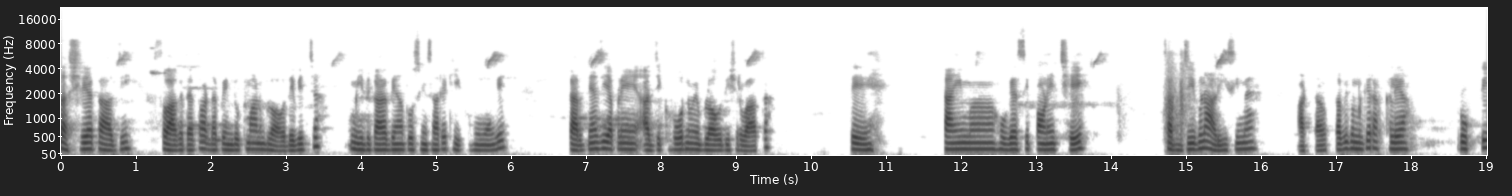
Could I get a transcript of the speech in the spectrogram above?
ਸਤਿ ਸ਼੍ਰੀ ਅਕਾਲ ਜੀ। ਸਵਾਗਤ ਹੈ ਤੁਹਾਡਾ ਪਿੰਡੂ ਘਮਾਣ ਬਲੌਗ ਦੇ ਵਿੱਚ। ਉਮੀਦ ਕਰਦੇ ਹਾਂ ਤੁਸੀਂ ਸਾਰੇ ਠੀਕ ਹੋਵੋਗੇ। ਕਰਦੇ ਹਾਂ ਜੀ ਆਪਣੇ ਅੱਜ ਇੱਕ ਹੋਰ ਨਵੇਂ ਬਲੌਗ ਦੀ ਸ਼ੁਰੂਆਤ। ਤੇ ਟਾਈਮ ਹੋ ਗਿਆ ਸੀ ਪੌਣੇ 6 ਸਬਜ਼ੀ ਬਣਾ ਲਈ ਸੀ ਮੈਂ। ਆਟਾ ਉਟਾ ਵੀ ਗੁੰਨ ਕੇ ਰੱਖ ਲਿਆ। ਰੋਟੀ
